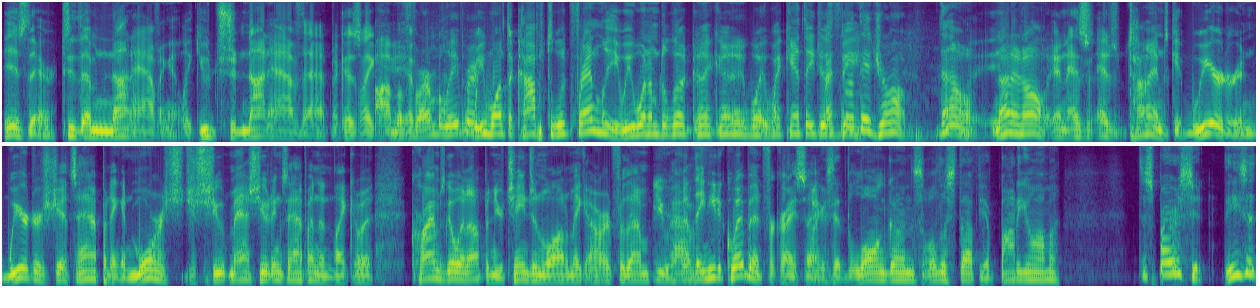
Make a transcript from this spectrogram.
is there to them not having it? Like, you should not have that because, like, I'm a firm believer. We want the cops to look friendly. We want them to look like, uh, why, why can't they just That's be? not their job. no, not at all. And as as times get weirder and weirder shit's happening, and more sh- shoot mass shootings happen, and like uh, crimes going up, and you're changing the law to make it hard for them. You have- they need equipment for Christ's sake. Like I said, the long guns, all this stuff, you have body armor. Disperse it. These are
